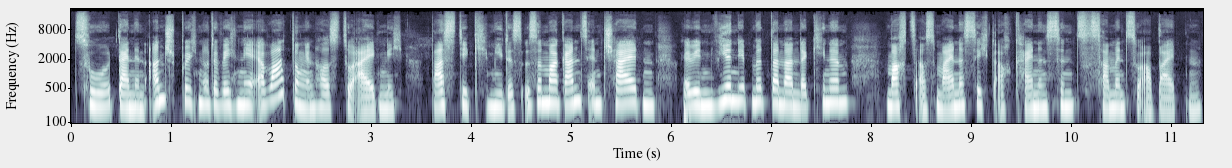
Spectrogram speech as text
zu deinen Ansprüchen oder welche Erwartungen hast du eigentlich? Passt die Chemie? Das ist immer ganz entscheidend, weil wenn wir nicht miteinander kennen, macht es aus meiner Sicht auch keinen Sinn, zusammenzuarbeiten.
